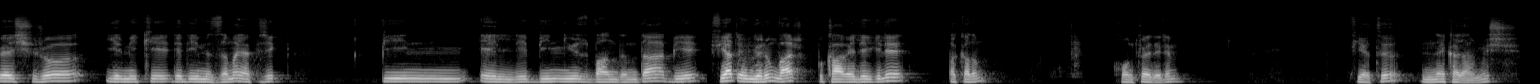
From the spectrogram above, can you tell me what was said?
5 euro 22 dediğimiz zaman yaklaşık 1050-1100 bandında bir fiyat öngörüm var bu kahveyle ilgili. Bakalım. Kontrol edelim. Fiyatı ne kadarmış?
